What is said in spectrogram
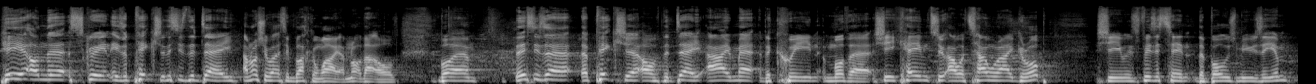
here on the screen is a picture. This is the day. I'm not sure why it's in black and white. I'm not that old. But um, this is a, a picture of the day I met the Queen mother. She came to our town where I grew up. She was visiting the Bowes Museum.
